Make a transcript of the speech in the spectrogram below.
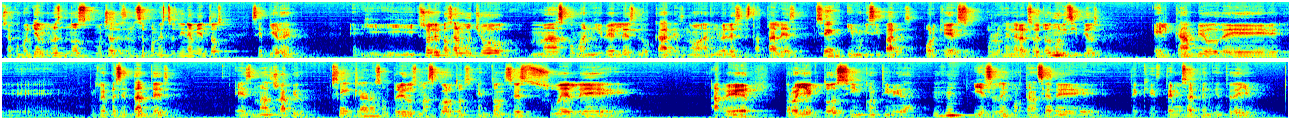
sea, como ya muchas veces no se ponen estos lineamientos, se pierden. Y, suele pasar mucho más como a niveles locales, ¿no? A niveles estatales y municipales. Porque por lo general, sobre todo en municipios, el cambio de eh, representantes es más rápido. Sí, claro. Son periodos más cortos. Entonces suele haber proyectos sin continuidad. Y esa es la importancia de, que estemos al pendiente de ello.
